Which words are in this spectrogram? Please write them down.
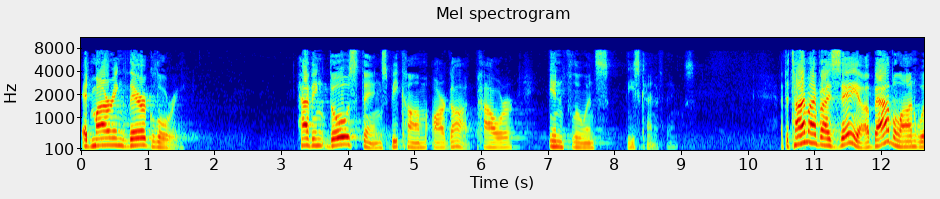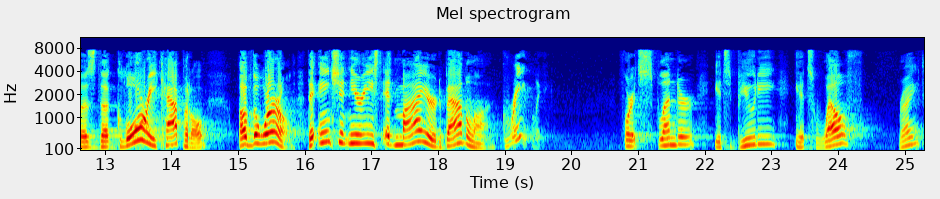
admiring their glory having those things become our God power, influence, these kind of things. At the time of Isaiah, Babylon was the glory capital of the world. The ancient Near East admired Babylon greatly for its splendor, its beauty, its wealth, right?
